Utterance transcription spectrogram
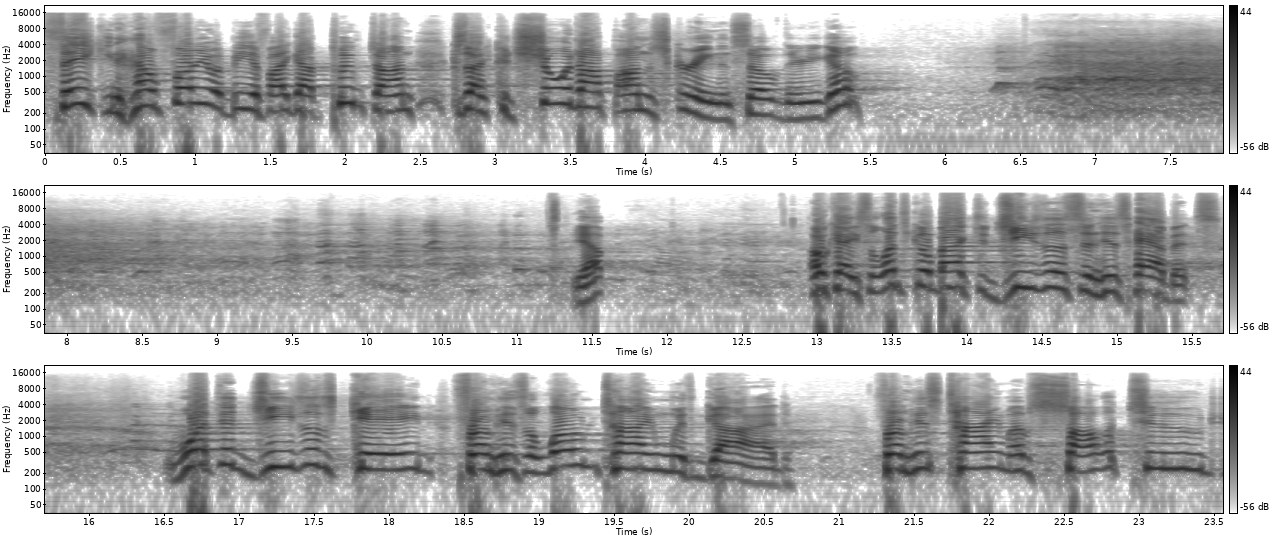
thinking how funny it would be if I got pooped on because I could show it up on the screen. And so there you go. yep. Okay, so let's go back to Jesus and his habits. What did Jesus gain from his alone time with God, from his time of solitude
